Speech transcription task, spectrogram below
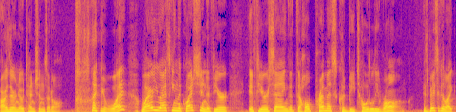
are there no tensions at all? like what? Why are you asking the question if you're if you're saying that the whole premise could be totally wrong? It's basically like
